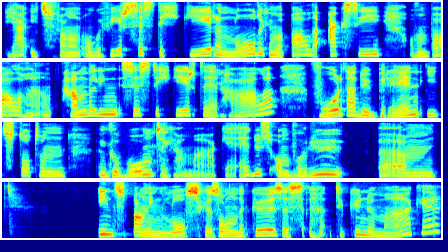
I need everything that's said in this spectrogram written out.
ja, iets van een ongeveer 60 keren nodig, een bepaalde actie of een bepaalde handeling 60 keer te herhalen, voordat uw brein iets tot een, een gewoonte gaat maken. Hè. Dus om voor u um, inspanningloos gezonde keuzes te kunnen maken,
